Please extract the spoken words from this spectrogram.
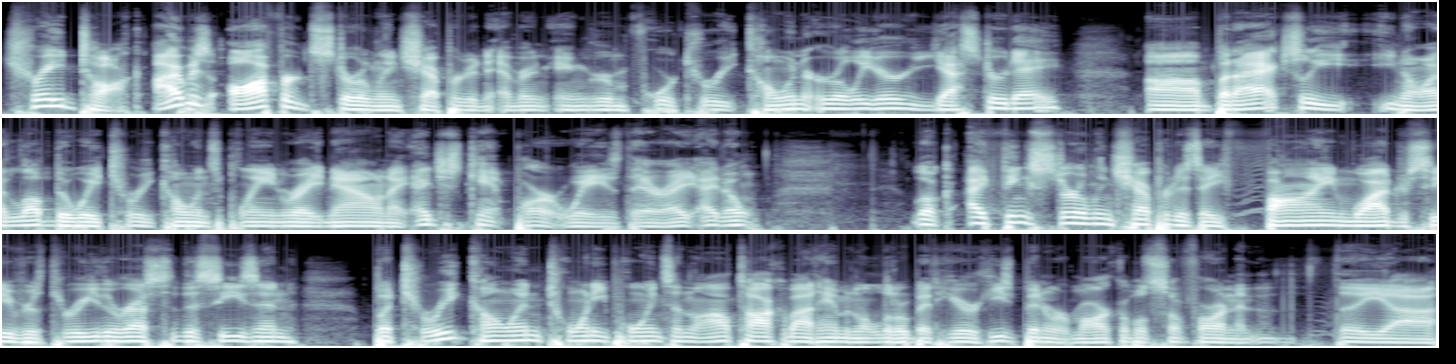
trade talk. I was offered Sterling Shepard and Evan Engram for Tarik Cohen earlier yesterday. Uh, but I actually, you know, I love the way Tarik Cohen's playing right now, and I, I just can't part ways there. I, I don't look. I think Sterling Shepard is a fine wide receiver three the rest of the season. But Tarik Cohen, 20 points, and I'll talk about him in a little bit here. He's been remarkable so far. And the uh,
